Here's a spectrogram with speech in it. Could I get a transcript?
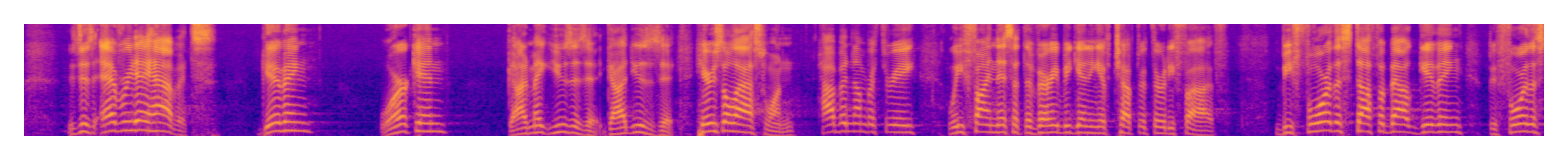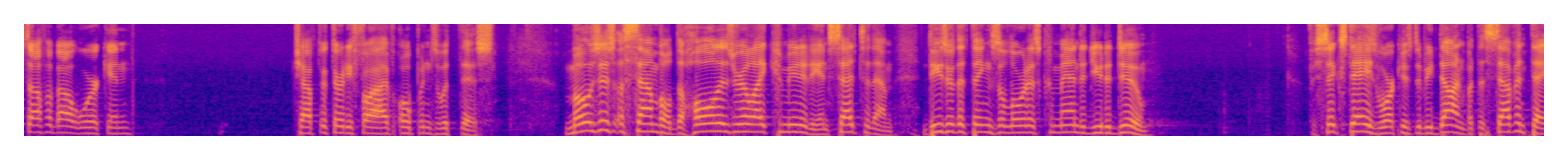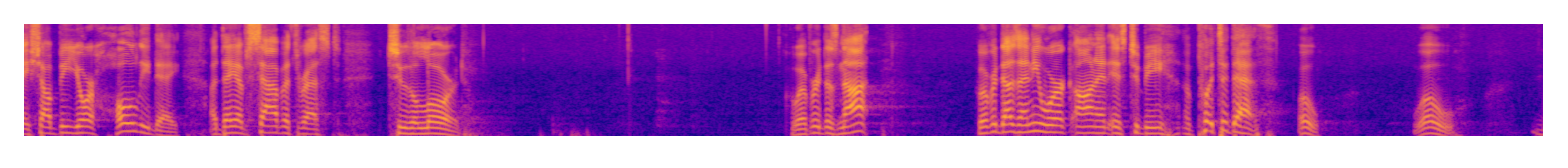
It's just everyday habits giving, working. God make, uses it. God uses it. Here's the last one. Habit number three. We find this at the very beginning of chapter 35. Before the stuff about giving, before the stuff about working, chapter 35 opens with this Moses assembled the whole Israelite community and said to them, These are the things the Lord has commanded you to do. For six days work is to be done, but the seventh day shall be your holy day, a day of Sabbath rest to the Lord. Whoever does not, whoever does any work on it is to be put to death. Whoa, whoa.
